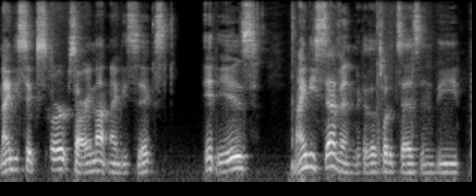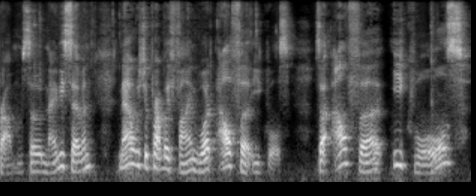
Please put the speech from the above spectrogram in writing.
96, or sorry, not 96. It is 97 because that's what it says in the problem. So 97. Now we should probably find what alpha equals. So alpha equals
